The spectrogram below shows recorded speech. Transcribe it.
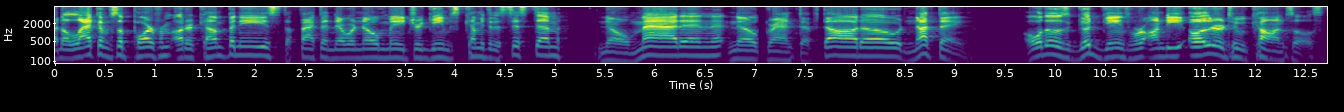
By the lack of support from other companies, the fact that there were no major games coming to the system, no Madden, no Grand Theft Auto, nothing. All those good games were on the other two consoles.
